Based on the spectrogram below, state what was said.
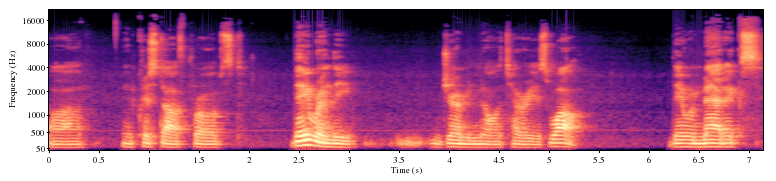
uh, and Christoph Probst, they were in the German military as well. They were medics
